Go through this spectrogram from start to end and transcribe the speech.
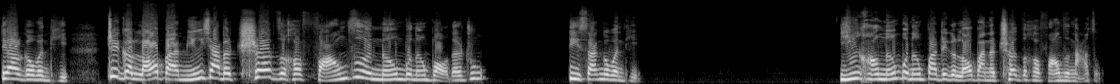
第二个问题，这个老板名下的车子和房子能不能保得住？第三个问题，银行能不能把这个老板的车子和房子拿走？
